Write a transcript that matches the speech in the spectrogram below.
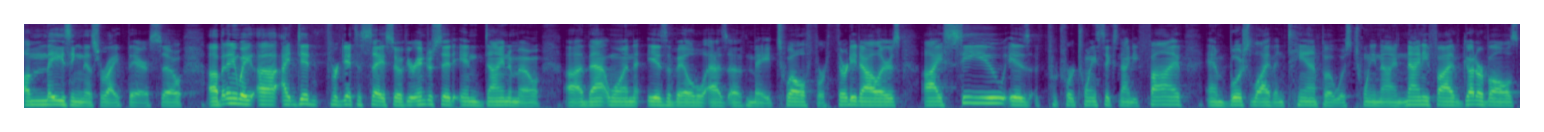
amazingness right there. So, uh, but anyway, uh, I did forget to say. So, if you're interested in Dynamo, uh, that one is available as of May 12th for thirty dollars. I See You is for, for twenty six ninety five, and Bush Live in Tampa was twenty nine ninety five. Gutterballs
